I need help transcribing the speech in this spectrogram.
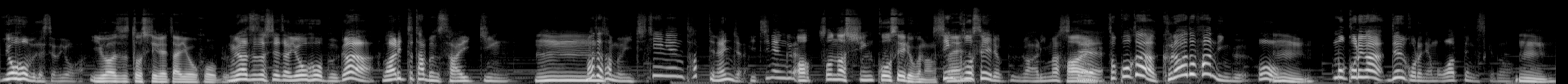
養蜂部ですよ要は言わずと知れた養蜂部。言わずとしてた養蜂部が割と多分最近うーん。まだ多分12年経ってないんじゃない？1年ぐらいあ、そんな新興勢力なんですね。新興勢力がありまして、はいそこがクラウドファンディングを、うん。もうこれが出る頃にはもう終わってるんですけど、うん。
